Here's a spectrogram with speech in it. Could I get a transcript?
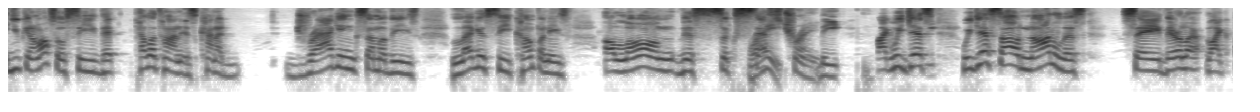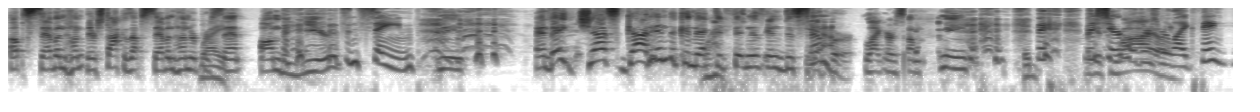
you can also see that Peloton is kind of dragging some of these legacy companies along this success Right. train. The like we just we just saw Nautilus say they're like, like up 700 their stock is up 700% on the year. It's insane. I mean and they just got into connected fitness in December like or something. I mean The, the It's shareholders were like, "Thank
